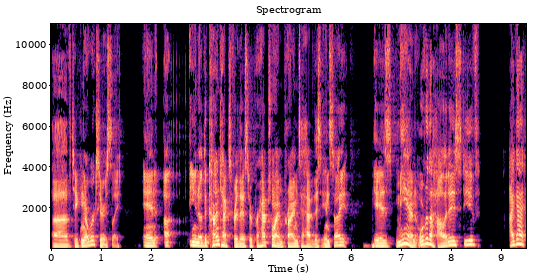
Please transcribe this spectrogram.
of taking our work seriously. And, uh, you know, the context for this, or perhaps why I'm primed to have this insight, is man, over the holidays, Steve, I got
